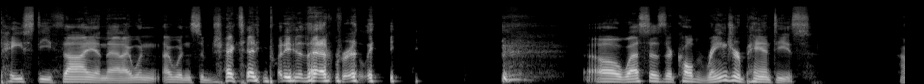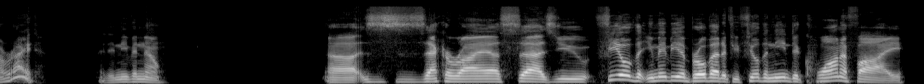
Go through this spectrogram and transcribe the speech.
pasty thigh in that. I wouldn't I wouldn't subject anybody to that really. oh, Wes says they're called Ranger panties. All right, I didn't even know. Uh, Zechariah says you feel that you may be a brovet if you feel the need to quantify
